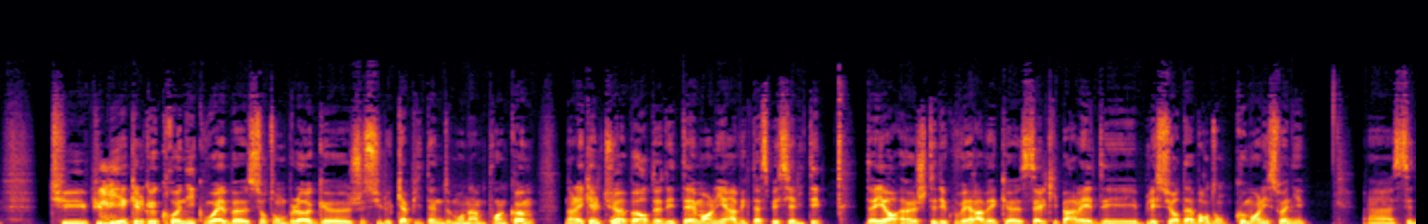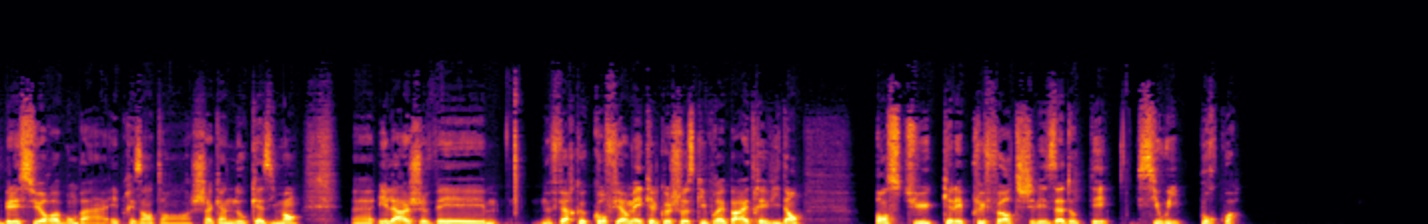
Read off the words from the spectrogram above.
Tu publiais quelques chroniques web euh, sur ton blog euh, je suis le capitaine de mon âme.com dans lesquelles tu abordes des thèmes en lien avec ta spécialité. D'ailleurs, euh, je t'ai découvert avec celle qui parlait des blessures d'abandon, comment les soigner? cette blessure, bon bah, est présente en chacun de nous quasiment. et là, je vais ne faire que confirmer quelque chose qui pourrait paraître évident. Penses-tu qu'elle est plus forte chez les adoptés? Si oui, pourquoi?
